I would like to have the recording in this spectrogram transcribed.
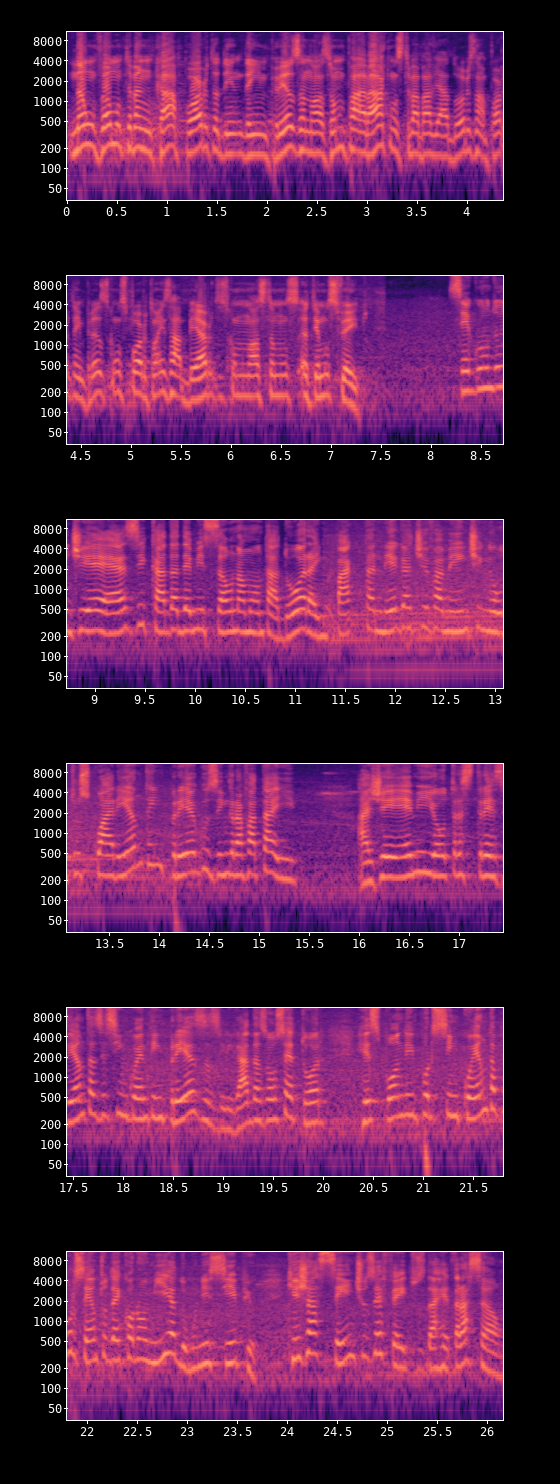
não vamos trancar a porta da empresa, nós vamos parar com os trabalhadores na porta da empresa com os portões abertos, como nós temos feito. Segundo o DIEESE, cada demissão na montadora impacta negativamente em outros 40 empregos em Gravataí. A GM e outras 350 empresas ligadas ao setor respondem por 50% da economia do município, que já sente os efeitos da retração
